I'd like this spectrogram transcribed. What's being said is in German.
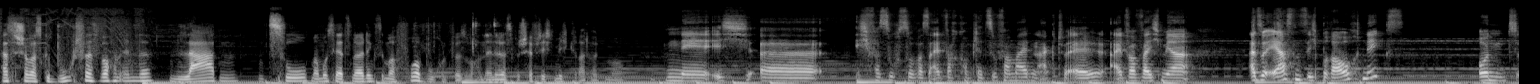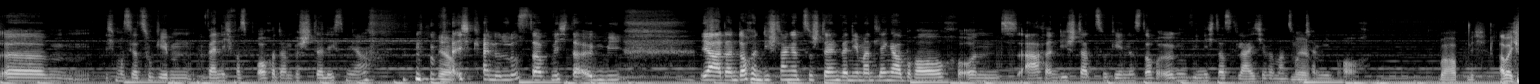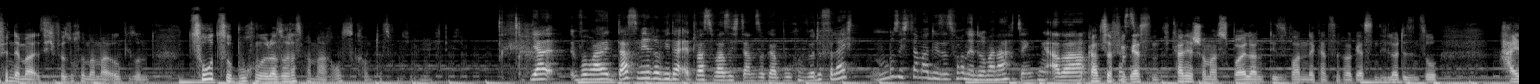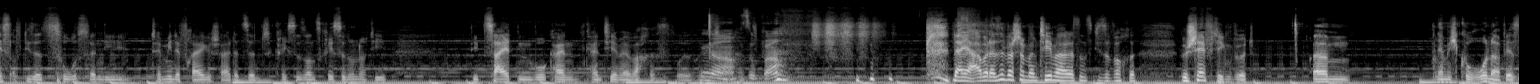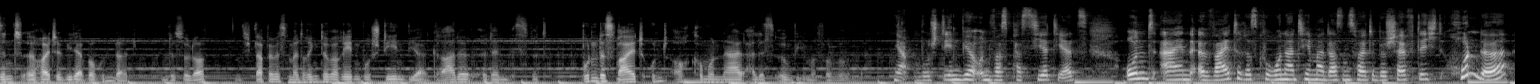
Hast du schon was gebucht fürs Wochenende? Ein Laden, ein Zoo? Man muss ja jetzt neuerdings immer vorbuchen fürs Wochenende. Das beschäftigt mich gerade heute Morgen. Nee, ich, äh, ich versuche sowas einfach komplett zu vermeiden aktuell. Einfach weil ich mir. Also erstens, ich brauche nichts. Und ähm, ich muss ja zugeben, wenn ich was brauche, dann bestelle ich es mir. Ja. weil ich keine Lust habe, mich da irgendwie ja, dann doch in die Schlange zu stellen, wenn jemand länger braucht. Und ach, in die Stadt zu gehen, ist doch irgendwie nicht das Gleiche, wenn man so einen nee. Termin braucht überhaupt nicht. Aber ich finde immer, ich versuche immer mal irgendwie so ein Zoo zu buchen oder so, dass man mal rauskommt. Das finde ich irgendwie wichtig. Ja, wobei das wäre wieder etwas, was ich dann sogar buchen würde. Vielleicht muss ich da mal dieses Wochenende drüber nachdenken, aber. Kannst du vergessen. Ich kann ja schon mal spoilern, dieses Wochenende kannst du vergessen. Die Leute sind so heiß auf diese Zoos, wenn die Termine freigeschaltet sind. Kriegst du, sonst kriegst du nur noch die, die Zeiten, wo kein, kein Tier mehr wach ist. Ja, super. naja, aber da sind wir schon beim Thema, das uns diese Woche beschäftigen wird. Ähm, nämlich Corona. Wir sind äh, heute wieder über 100 in Düsseldorf. Und ich glaube, wir müssen mal dringend darüber reden, wo stehen wir gerade, äh, denn es wird bundesweit und auch kommunal alles irgendwie immer verwirrender. Ja, wo stehen wir und was passiert jetzt? Und ein weiteres Corona-Thema, das uns heute beschäftigt, Hunde.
